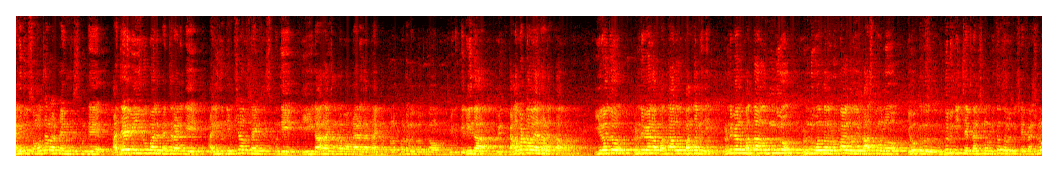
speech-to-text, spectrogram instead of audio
ఐదు సంవత్సరాల టైం తీసుకుంటే అదే వెయ్యి రూపాయలు పెంచడానికి ఐదు నిమిషాలు టైం తీసుకుంది ఈ నారా చంద్రబాబు నాయుడు గారి నాయకత్వంలో కూటమి ప్రభుత్వం మీకు తెలీదా? మీకు కనపడటం లేదా అడుగుతా ఈరోజు రెండు వేల పద్నాలుగు పంతొమ్మిది రెండు వేల పద్నాలుగు ముందు రెండు వందల రూపాయలు ఈ రాష్ట్రంలో యువకు వృద్ధులకు ఇచ్చే పెన్షన్ వితంతులకు ఇచ్చే పెన్షన్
